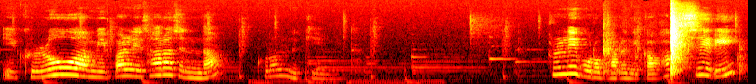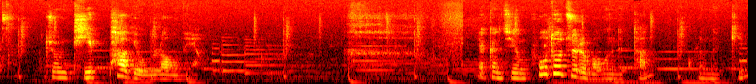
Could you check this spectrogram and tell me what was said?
이 글로우함이 빨리 사라진다? 그런 느낌입니다. 플립으로 바르니까 확실히 좀 딥하게 올라오네요. 약간 지금 포도주를 먹은 듯한 그런 느낌?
